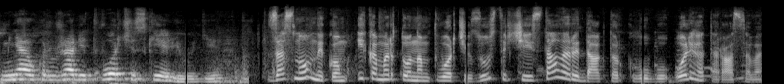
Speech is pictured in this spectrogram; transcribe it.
меня окружали творческие люди. Засновником і камертоном творчих зустрічей стала редактор клубу Ольга Тарасова.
